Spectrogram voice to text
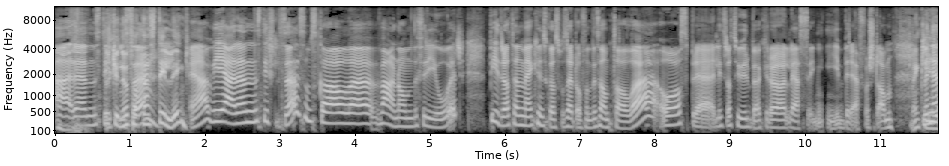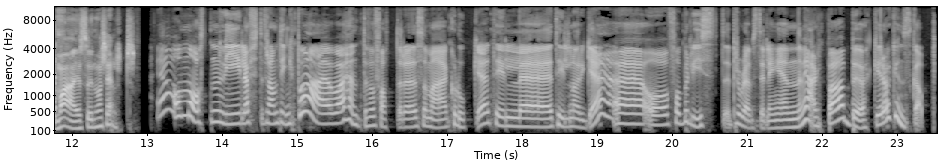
er en stiftelse. Du kunne jo tatt en stilling! Ja, Vi er en stiftelse som skal eh, verne om det frie ord. Bidra til en mer kunnskapsbasert offentlig samtale og spre litteratur, bøker og lesing i bred forstand. Men Men jeg- klima er jo så universelt. Ja, og måten vi løfter fram ting på, er jo å hente forfattere som er kloke til, eh, til Norge, eh, og få belyst problemstillingen ved hjelp av bøker og kunnskap.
